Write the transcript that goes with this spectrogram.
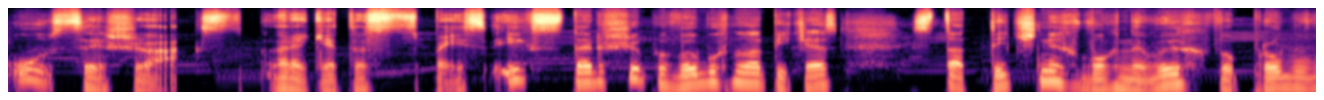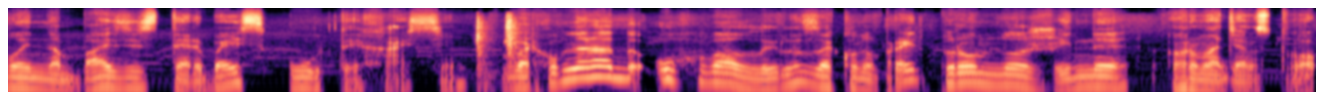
у США. Ракета SpaceX Starship вибухнула під час статичних вогневих випробувань на базі Starbase у Техасі. Верховна Рада ухвалила законопроект про множинне громадянство.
